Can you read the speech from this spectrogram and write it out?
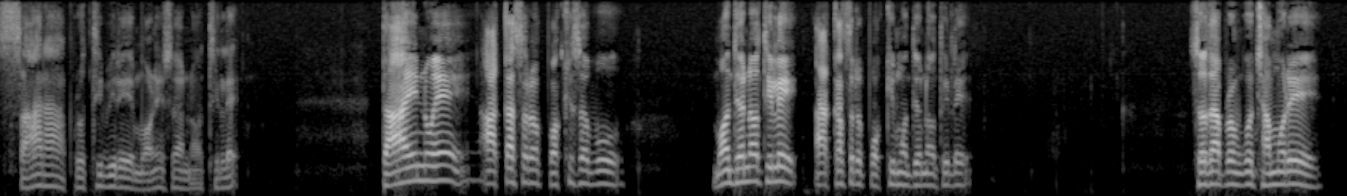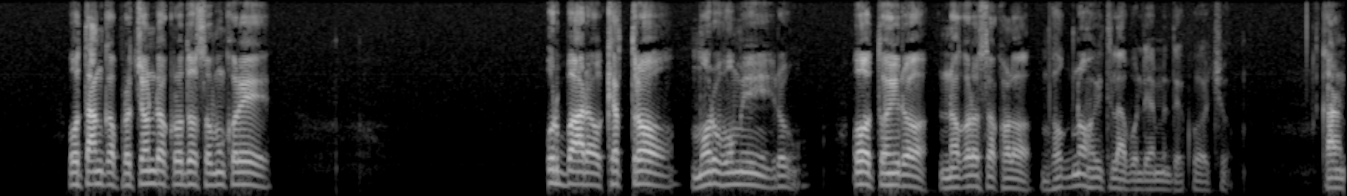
ସାରା ପୃଥିବୀରେ ମଣିଷ ନଥିଲେ। ତାହା ନୁହେଁ ଆକାଶର ପକ୍ଷୀ ସବୁ ମଧ୍ୟ ନଥିଲେ ଆକାଶର ପକ୍ଷୀ ମଧ୍ୟ ନଥିଲେ। ସଦାପ୍ରଭୁଙ୍କ ଛାମୁରେ ଓ ତାଙ୍କ ପ୍ରଚଣ୍ଡ କ୍ରୋଧ ସମ୍ମୁଖରେ ଉର୍ବାର କ୍ଷେତ୍ର ମରୁଭୂମିରୁ ଓ ତହିଁର ନଗର ସକଳ ଭଗ୍ନ ହୋଇଥିଲା ବୋଲି ଆମେ ଦେଖୁଅଛୁ। କାରଣ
